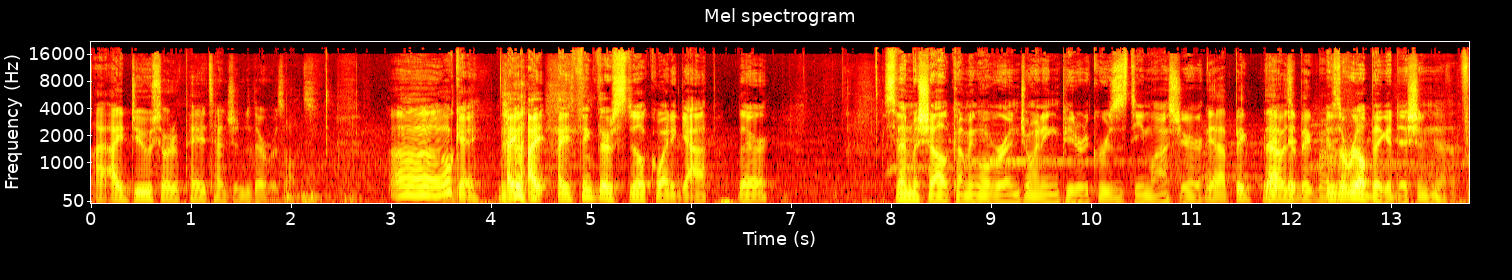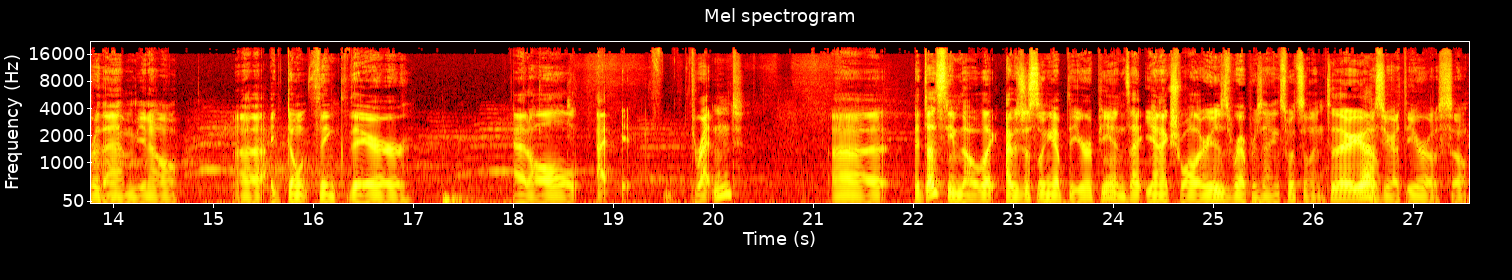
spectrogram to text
I, I do sort of pay attention to their results. Uh, okay. I, I, I think there's still quite a gap there. Sven Michel coming over and joining Peter de Cruz's team last year. Yeah, big. That was a big move. It was a real big addition Yeah. for them. You know, uh, I don't think they're at all threatened. Uh, it does seem though, like I was just looking up the Europeans, that Yannick Schwaller is representing Switzerland so there you go. this year at the Euros. So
